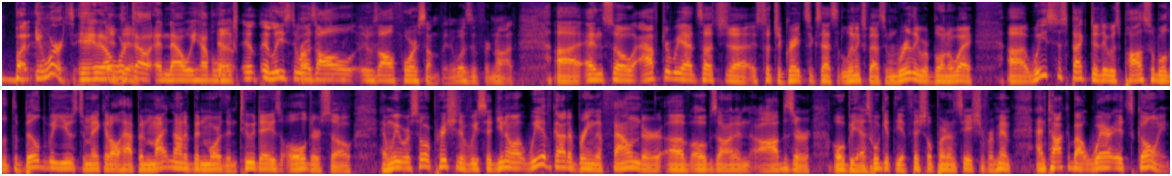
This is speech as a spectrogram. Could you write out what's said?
but it worked. It, all It worked did. out, and now we have Linux. at, at least it was all it was all for something. It wasn't for naught. Uh, and so after we had such a, such a great success at Linux Fest and really were blown away, uh, we suspected it was possible that the build we used to make it all happen might not have been more than two days old or so. And we were so appreciative. We said, you know what, we have got to bring the founder of Obzon and OBS or OBS. We'll get the official pronunciation from him and talk about where it's going.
